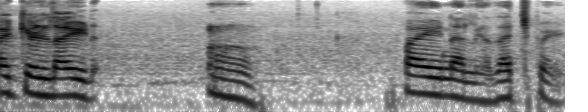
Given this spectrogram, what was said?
Michael died. Hmm. Finally, that's pain.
